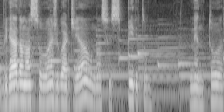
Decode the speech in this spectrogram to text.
Obrigado ao nosso anjo guardião, nosso espírito mentor,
